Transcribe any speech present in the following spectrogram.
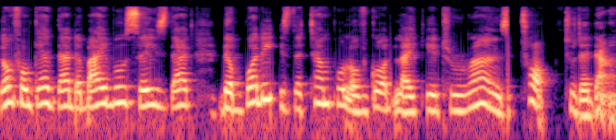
Don't forget that the Bible says that the body is the temple of God, like it runs top to the down.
